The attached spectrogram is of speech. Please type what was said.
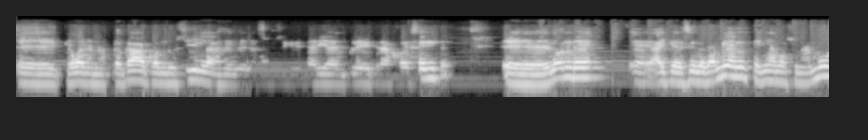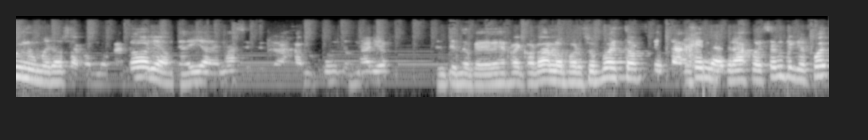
eh, que bueno, nos tocaba conducirla desde la Subsecretaría de Empleo y Trabajo Decente, eh, donde, eh, hay que decirlo también, teníamos una muy numerosa convocatoria, donde ahí además este, trabajamos juntos, Mario, entiendo que debes recordarlo por supuesto, esta agenda de trabajo decente que fue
